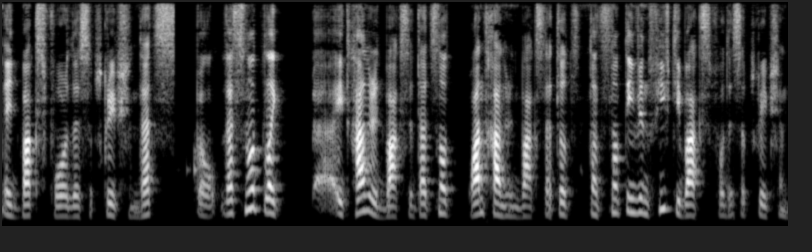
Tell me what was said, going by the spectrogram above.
eight bucks for the subscription. That's well, that's not like uh, eight hundred bucks. That's not one hundred bucks. That that's not even fifty bucks for the subscription.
